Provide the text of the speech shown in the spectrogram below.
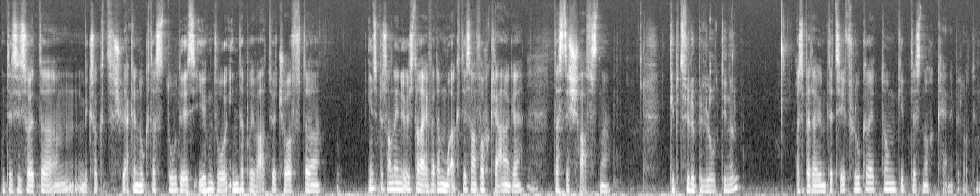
Und das ist halt, ähm, wie gesagt, schwer genug, dass du das irgendwo in der Privatwirtschaft, äh, insbesondere in Österreich, weil der Markt ist einfach klar, gell, dass du das schaffst. Ne? Gibt es viele Pilotinnen? Also bei der MTC Flugrettung gibt es noch keine Pilotin.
